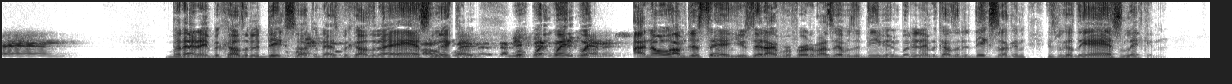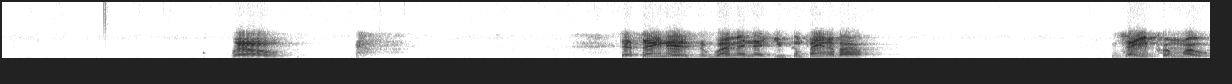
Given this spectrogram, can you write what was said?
and But that ain't because of the dick sucking. That's because of the ass Oh, licking. minute. Wait, wait, wait, wait. I know. I'm just saying. You said I refer to myself as a deviant, but it ain't because of the dick sucking. It's because the ass licking. well, the thing is, the women that you complain about, they promote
